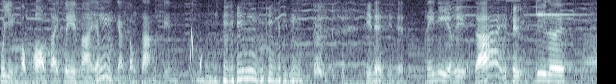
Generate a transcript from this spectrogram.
ผู้หญิงผอมๆ สายคลีนมายังอืม ยังต้องสั่งกิน ทีเด็ดทีเด็ดอันนี้ดีอะพี่ ใช่ดีเลยใช่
